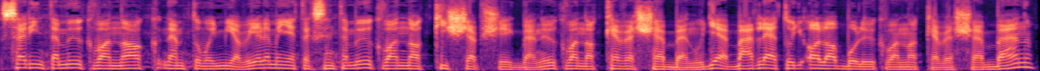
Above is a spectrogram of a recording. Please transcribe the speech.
szerintem ők vannak, nem tudom, hogy mi a véleményetek, szerintem ők vannak kisebbségben, ők vannak kevesebben, ugye? Bár lehet, hogy alapból ők vannak kevesebben.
